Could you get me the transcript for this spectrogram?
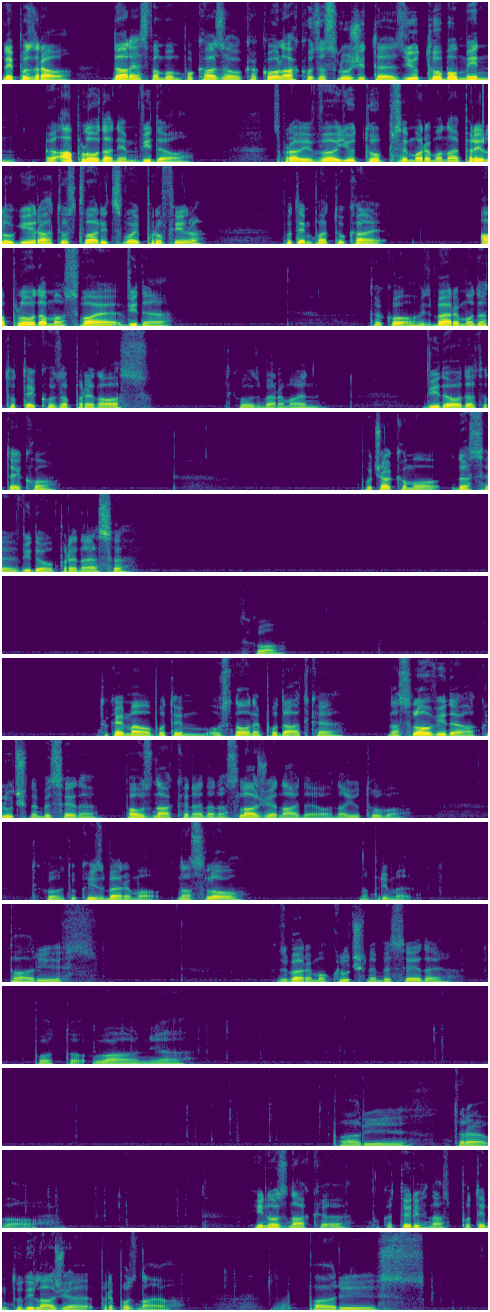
Lep pozdrav. Danes vam bom pokazal, kako lahko zaslužite z Youtubom in uploadanjem videov. Se pravi, v Youtube se moramo najprej logirati, ustvariti svoj profil, potem pa tukaj uploadamo svoje videe. Tako, izberemo datoteko za prenos. Tako, izberemo en videodatoteko. Počakamo, da se video prenese. Tako. Tukaj imamo potem osnovne podatke, naslov videa, ključne besede pa oznake, da nas lažje najdejo na Youtubu. Tako, tukaj izberemo naslov, na primer Pariz. Izberemo ključne besede, potovanje. Pariz, travel. In oznake, po katerih nas potem tudi lažje prepoznajo. Pariz,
